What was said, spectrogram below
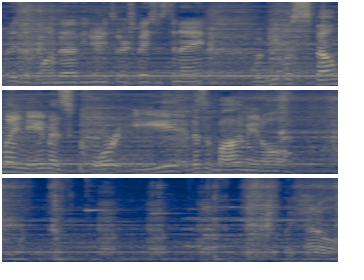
What is it, Wanda? Have you done any Twitter spaces tonight? When people spell my name as Core E, it doesn't bother me at all. Like at all.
